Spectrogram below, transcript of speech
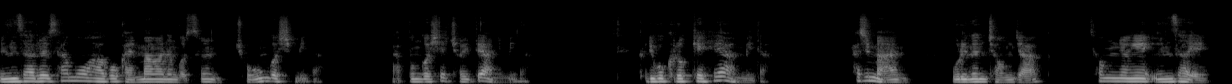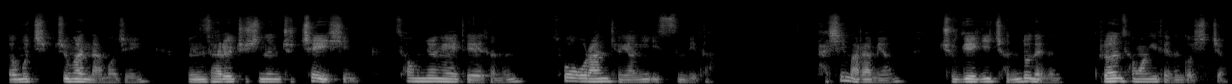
은사를 사모하고 갈망하는 것은 좋은 것입니다. 나쁜 것이 절대 아닙니다. 그리고 그렇게 해야 합니다. 하지만 우리는 정작 성령의 은사에 너무 집중한 나머지 은사를 주시는 주체이신 성령에 대해서는 소홀한 경향이 있습니다. 다시 말하면 주객이 전도내는 그런 상황이 되는 것이죠.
